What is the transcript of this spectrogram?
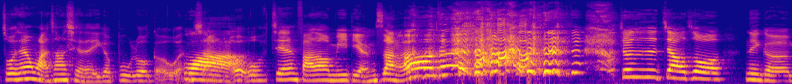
昨天晚上写了一个部落格文章，我我今天发到 Medium 上了，就是叫做那个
